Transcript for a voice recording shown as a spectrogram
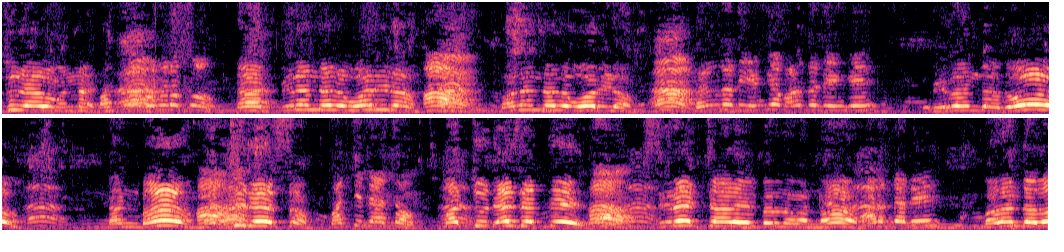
வசுதேவ மன்னன் நான் பிறந்தது ஓரிடம் வளர்ந்தது ஓரிடம். பிறந்தது எங்கே வளர்ந்தது எங்கே? பிறந்ததோ நண்பா மச்சு தேசம். மச்சி தேசம். மச்சு தேசத்தில் சிறைச்சாலையில் பிறந்தவன் நான். வளர்ந்தது?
